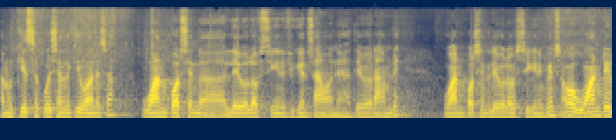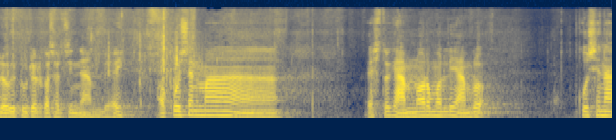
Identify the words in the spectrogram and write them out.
हाम्रो के छ क्वेसनले के भनेछ? One percent level of significance आ भने त्यही भएर हामीले one percent level of significance अब वान टेल हो कि टु टेल कसरी चिन्ने हामीले है? अब क्वेसनमा यस्तो कि हामी नर्मल्ली हाम्रो क्वेसना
